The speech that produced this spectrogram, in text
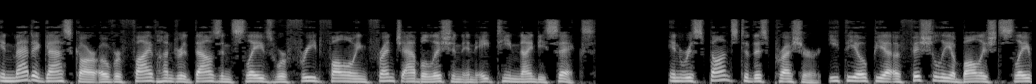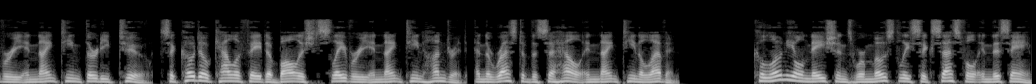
In Madagascar over 500,000 slaves were freed following French abolition in 1896. In response to this pressure, Ethiopia officially abolished slavery in 1932, Sokoto Caliphate abolished slavery in 1900, and the rest of the Sahel in 1911. Colonial nations were mostly successful in this aim,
